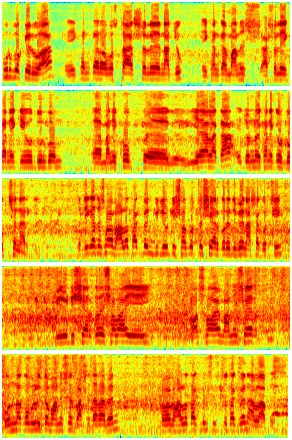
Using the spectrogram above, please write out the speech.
পূর্ব কেরুয়া। এইখানকার অবস্থা আসলে নাজুক। এখানকার মানুষ আসলে এখানে কেউ দুর্গম মানে খুব ইয়ে এলাকা এই জন্য এখানে কেউ ঢুকছে না আর কি। তো ঠিক আছে সবাই ভালো থাকবেন ভিডিওটি সর্বোচ্চ শেয়ার করে দিবেন আশা করছি। ভিডিওটি শেয়ার করে সবাই এই অসহায় মানুষের বন্যা কবলিত মানুষের পাশে দাঁড়াবেন। সবাই ভালো থাকবেন সুস্থ থাকবেন আল্লাহ হাফেজ।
